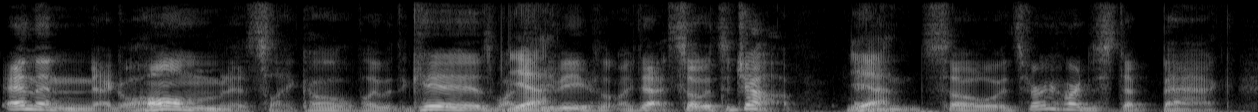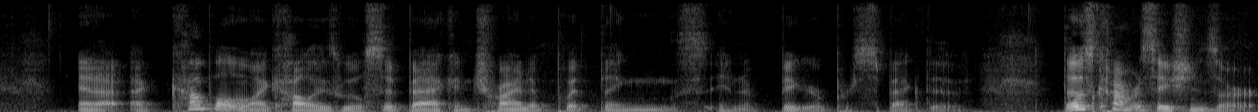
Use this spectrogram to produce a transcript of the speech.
And then I go home and it's like, oh, play with the kids, watch Yeah. TV or something like that. So it's a job. Yeah. And so it's very hard to step back. And a, a couple of my colleagues will sit back and try to put things in a bigger perspective. Those conversations are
